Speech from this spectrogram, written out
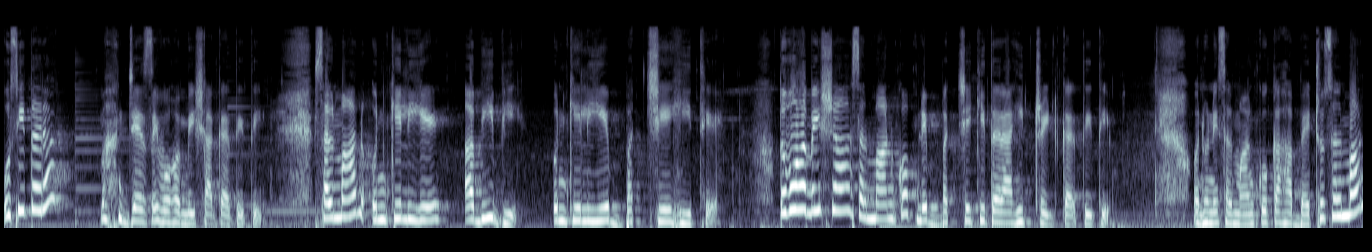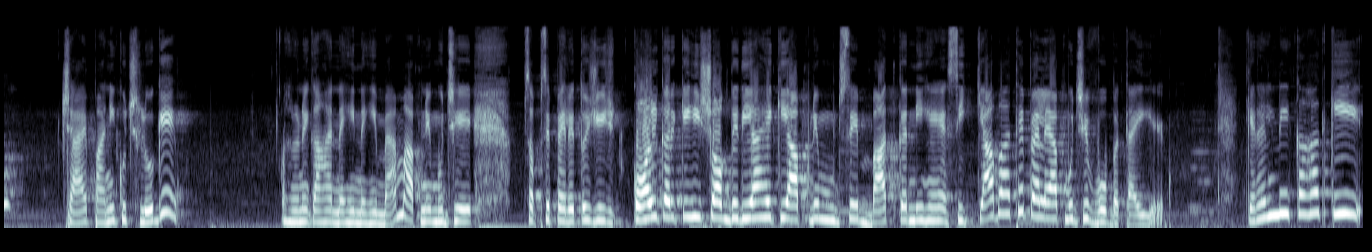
उसी तरह जैसे वो हमेशा करती थी। सलमान उनके लिए, अभी भी उनके लिए बच्चे ही थे। तो वो हमेशा सलमान को अपने बच्चे की तरह ही ट्रीट करती थी। उन्होंने सलमान को कहा, बैठो सलमान, चाय पानी कुछ लोगे? उन्होंने कहा, नहीं नहीं, मैम, आपने मुझे सबसे पहले तो ये कॉल करके ही शौक दे दिया है कि आपने मुझसे बात करनी है। ऐसी क्या बात है? पहले आप मुझे वो बताइए। केरल ने कहा कि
